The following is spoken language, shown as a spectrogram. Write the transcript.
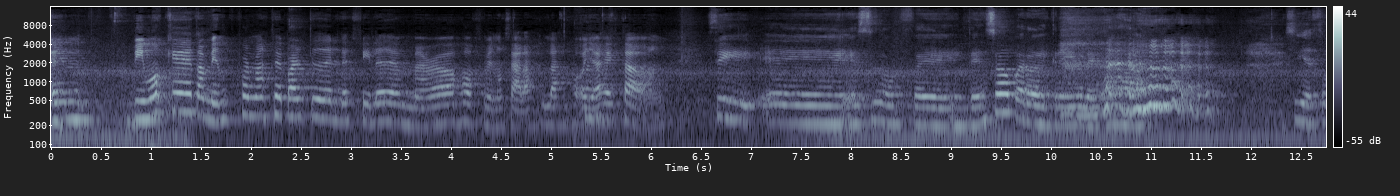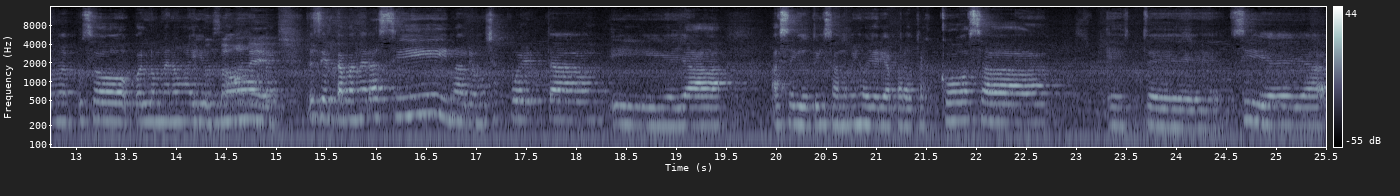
En- vimos que también formaste parte del desfile de Mara Hoffman, o sea, las, las joyas estaban. Sí, eh, eso fue intenso, pero increíble. Sí, eso me puso por lo menos ahí un nombre. De cierta manera sí, y me abrió muchas puertas y ella ha seguido utilizando mi joyería para otras cosas. Este, sí, ella,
